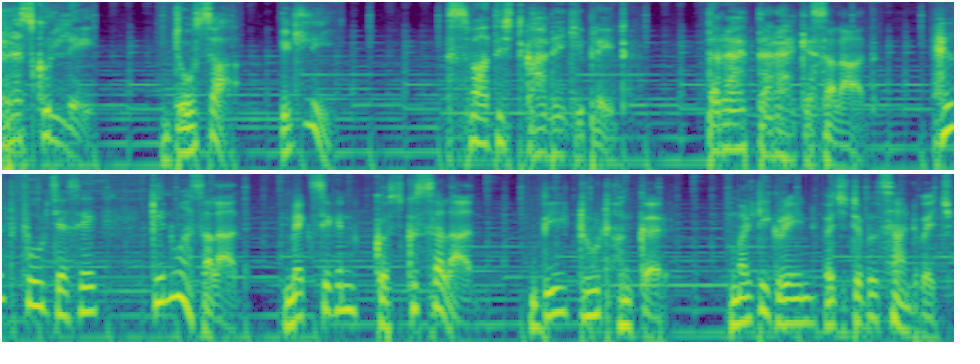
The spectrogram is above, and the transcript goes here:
रसगुल्ले, डोसा, इडली, स्वादिष्ट खाने की प्लेट तरह तरह के सलाद हेल्थ फ़ूड जैसे quinoa salad Mexican couscous salad beetroot हंकर मल्टीग्रेन वेजिटेबल सैंडविच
